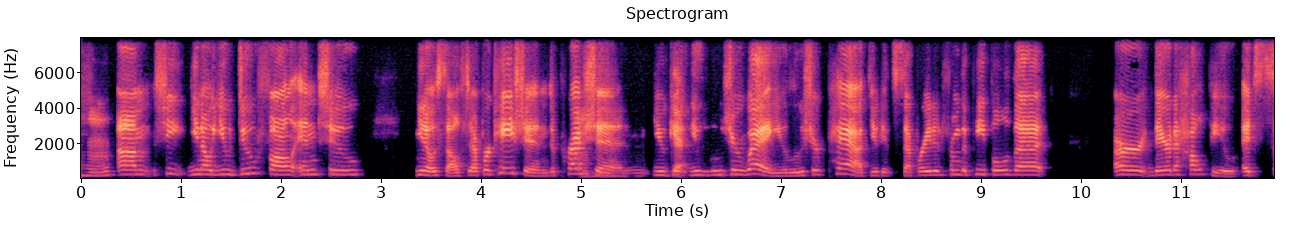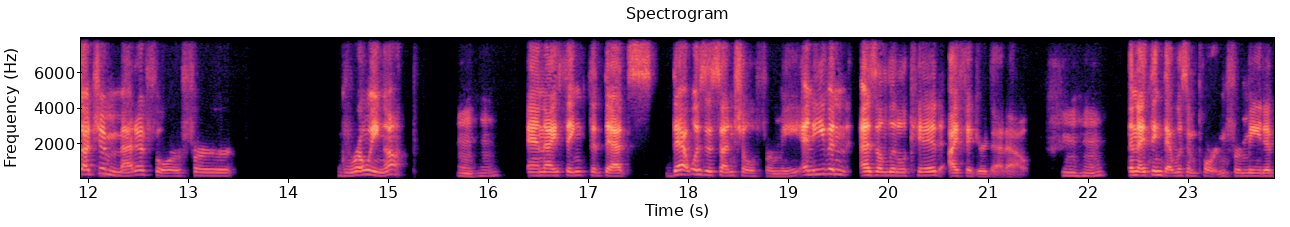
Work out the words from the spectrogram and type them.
mm-hmm. um she you know you do fall into you know self-deprecation depression mm-hmm. you get yes. you lose your way you lose your path you get separated from the people that are there to help you it's such a mm-hmm. metaphor for growing up mm-hmm. and i think that that's that was essential for me and even as a little kid i figured that out mm-hmm. and i think that was important for me to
